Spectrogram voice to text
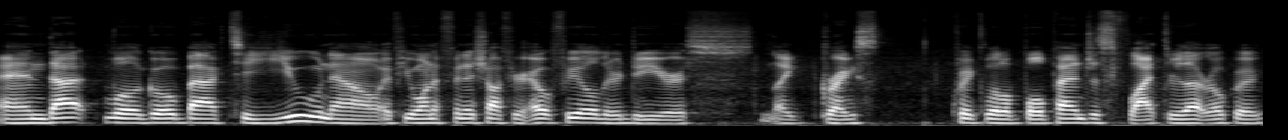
And that will go back to you now if you want to finish off your outfield or do your like Greg's quick little bullpen. Just fly through that real quick.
